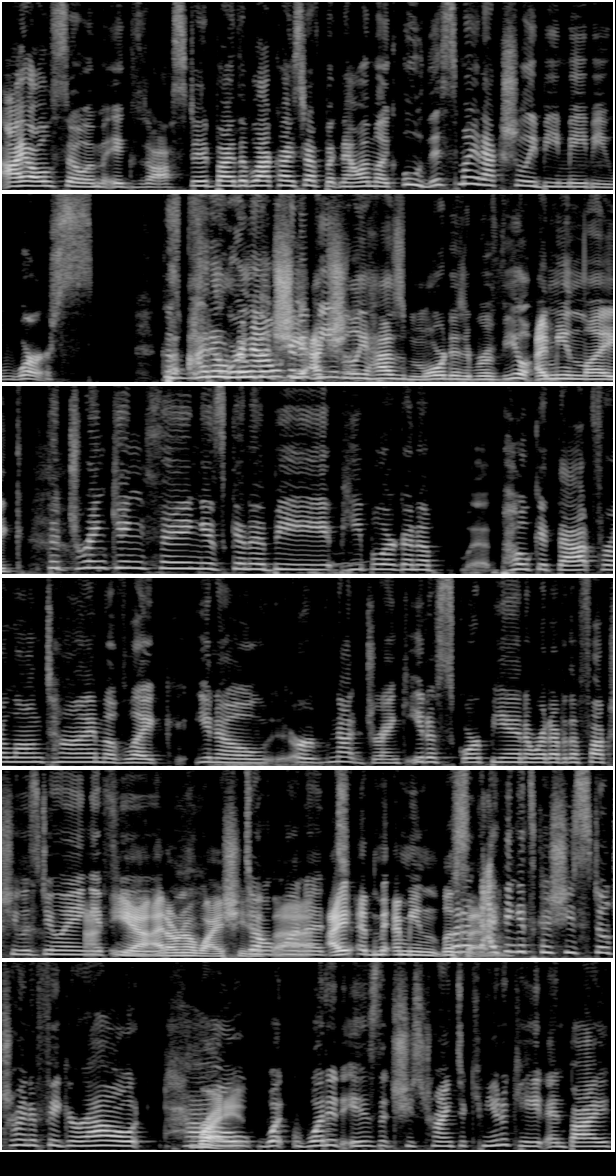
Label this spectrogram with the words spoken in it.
I also am exhausted by the black eye stuff, but now I'm like, oh, this might actually be maybe worse. But I don't know that she actually has more to reveal. I mean like the drinking thing is gonna be people are gonna poke at that for a long time of like you know or not drink eat a scorpion or whatever the fuck she was doing if you Uh, yeah, I don't know why she don't did that. wanna I I mean but listen. I, I think it's because she's still trying to figure out how Right. what what it is that she's trying to communicate and by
